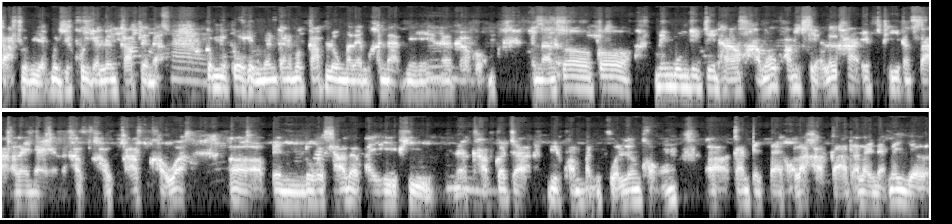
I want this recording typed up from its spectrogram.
กราฟเบียเมื่อกี้คุยกันเรื่องกราฟเลยนะใช่ก็ไม่เคยเห็นเหมือนกันว่ากราฟลงมาอะไรมาขนาดนี้นะครับผมดังนั้นก็ก็ในมุมจริงๆถามถามว่าความเสี่ยงเรื่องค่า FT ต่างๆอะไรไงนะครับเขากราฟเขาว่าเอ่อเป็นโลกค้าแบบ IEP นะครับก็จะมีความผันผวนเรื่องของเอ่อการเปลี่ยนแปลงของราคาการ์ดอะไรเนี่ยไม่เยอะ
